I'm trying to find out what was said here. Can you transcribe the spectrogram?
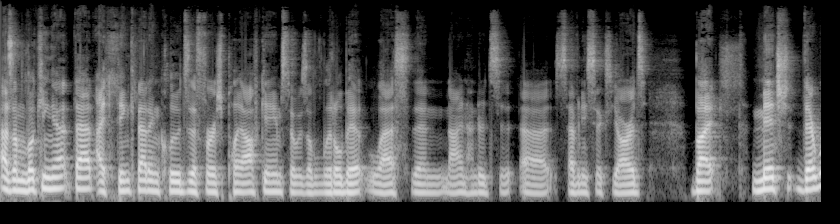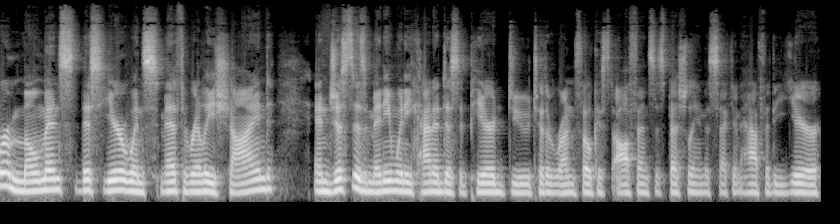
as I'm looking at that, I think that includes the first playoff game, so it was a little bit less than 976 uh, yards. But Mitch, there were moments this year when Smith really shined, and just as many when he kind of disappeared due to the run focused offense, especially in the second half of the year.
